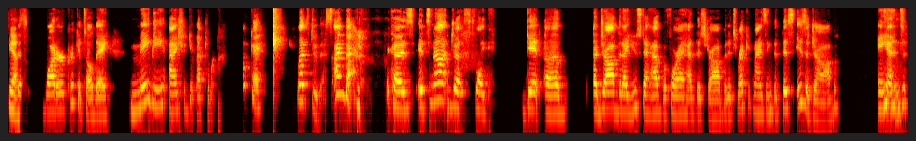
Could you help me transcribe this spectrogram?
Yes. water crickets all day. Maybe I should get back to work. Okay, let's do this. I'm back because it's not just like get a a job that I used to have before I had this job, but it's recognizing that this is a job and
